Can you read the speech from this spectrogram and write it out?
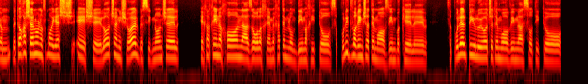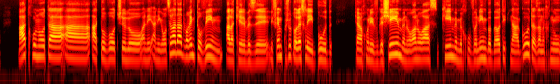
גם בתוך השאלון עצמו יש אה, שאלות שאני שואל בסגנון של איך הכי נכון לעזור לכם, איך אתם לומדים הכי טוב, ספרו לי דברים שאתם אוהבים בכלב, ספרו לי על פעילויות שאתם אוהבים לעשות איתו, התכונות הטובות שלו. אני, אני רוצה לדעת דברים טובים על הכלב, וזה לפעמים פשוט הולך לאיבוד. כשאנחנו נפגשים ונורא נורא עסוקים ומכוונים בבעיות התנהגות, אז אנחנו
